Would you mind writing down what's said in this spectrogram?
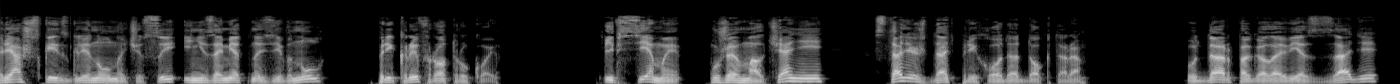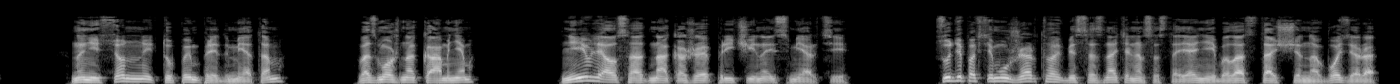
Ряжский взглянул на часы и незаметно зевнул, прикрыв рот рукой. И все мы, уже в молчании, стали ждать прихода доктора. Удар по голове сзади, нанесенный тупым предметом, возможно, камнем, не являлся, однако же, причиной смерти. Судя по всему, жертва в бессознательном состоянии была стащена в озеро,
